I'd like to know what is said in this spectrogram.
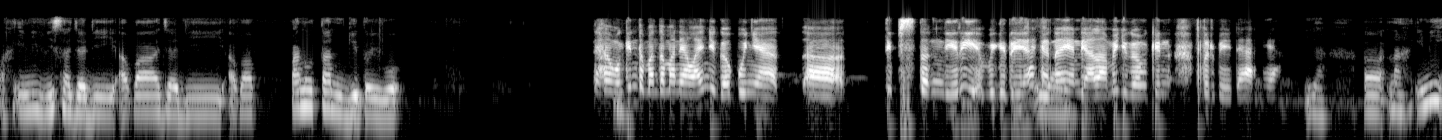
Wah, ini bisa jadi apa? Jadi apa? panutan gitu, Ibu. Nah, mungkin teman-teman yang lain juga punya uh, tips sendiri begitu ya, karena yang dialami juga mungkin berbeda ya. Iya. Uh, nah ini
